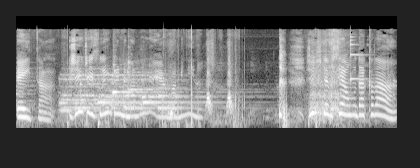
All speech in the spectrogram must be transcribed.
Eita. Gente, esse lembram de uma mulher, uma menina. Gente, deve ser uma daquela...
